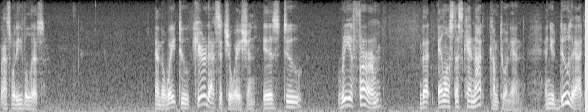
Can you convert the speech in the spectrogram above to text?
That's what evil is. And the way to cure that situation is to reaffirm that endlessness cannot come to an end. And you do that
